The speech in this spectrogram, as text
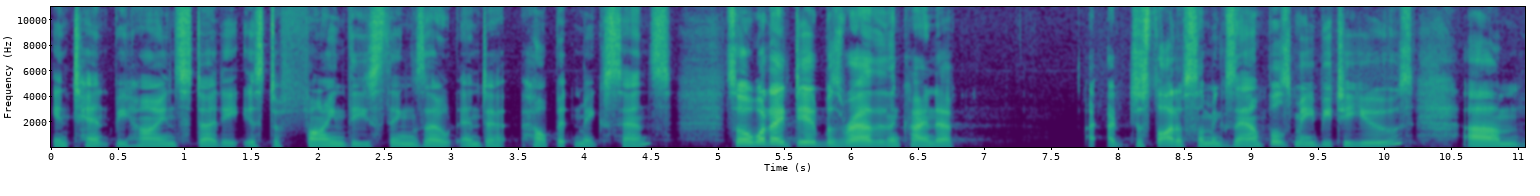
intent behind study is to find these things out and to help it make sense. So what I did was rather than kind of, I, I just thought of some examples maybe to use. Um,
